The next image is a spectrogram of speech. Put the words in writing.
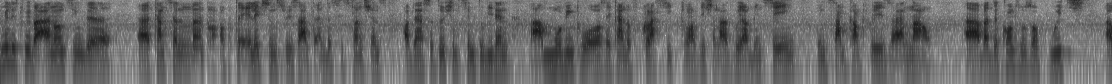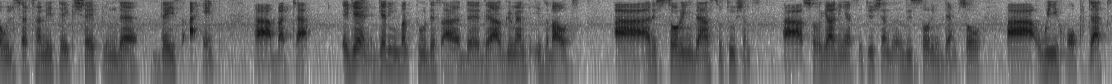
military, by announcing the uh, cancelment of the elections result and the suspensions of the institutions seem to be then uh, moving towards a kind of classic transition as we have been seeing in some countries uh, now. Uh, but the contours of which uh, will certainly take shape in the days ahead. Uh, but again, getting back to this, the, the argument is about restoring the institutions. so regarding institutions and restoring them. So we hope that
